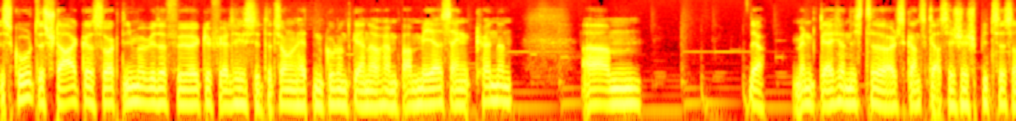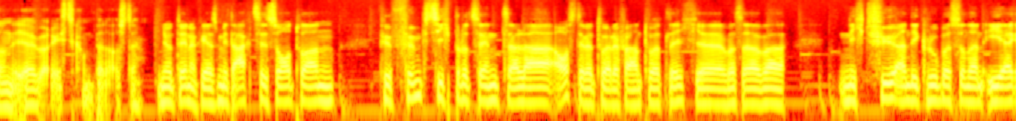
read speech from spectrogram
ist gut, ist stark, er sorgt immer wieder für gefährliche Situationen, hätten gut und gerne auch ein paar mehr sein können. Ähm, ja, wenn gleich er nicht als ganz klassische Spitze, sondern eher über rechts kommt bei der Austria. Ja, dennoch, er ist mit acht Saisontoren für 50 Prozent aller Austria-Tore verantwortlich, äh, was er aber nicht für Andy Gruber, sondern eher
